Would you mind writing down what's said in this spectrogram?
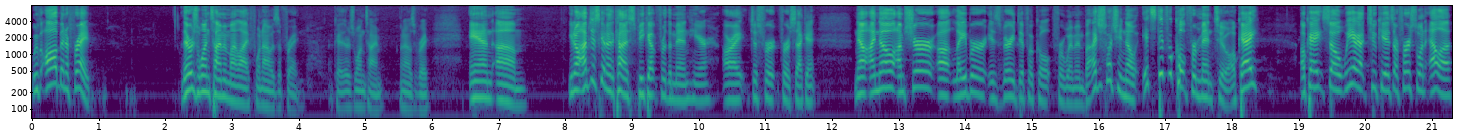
we've all been afraid. There was one time in my life when I was afraid. Okay, there was one time when I was afraid. And, um, you know, I'm just going to kind of speak up for the men here, all right, just for, for a second. Now, I know, I'm sure uh, labor is very difficult for women, but I just want you to know it's difficult for men too, okay? Okay, so we got two kids. Our first one, Ella,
